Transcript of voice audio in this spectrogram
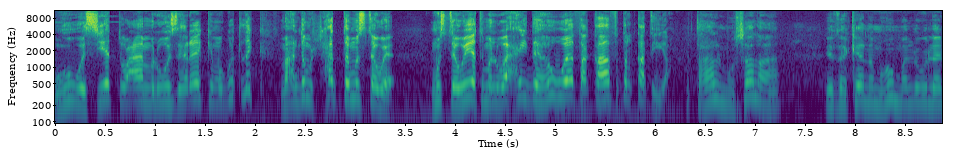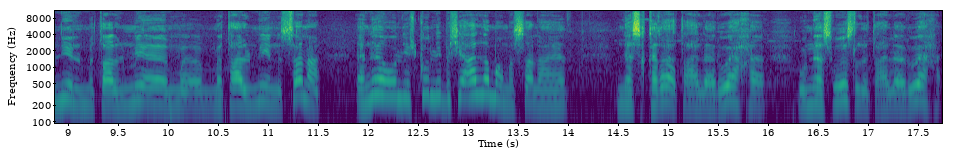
وهو سيادته عامل وزراء كما قلت لك ما عندهمش حتى مستوى. مستوياتهم الوحيدة هو ثقافة القطيع. تعلموا صنعة إذا كانوا هم الأولانيين المتعلمين متعلمين الصنعة أنا واللي شكون اللي باش يعلمهم الصنعه هذا الناس قرات على رواحها والناس وصلت على رواحها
